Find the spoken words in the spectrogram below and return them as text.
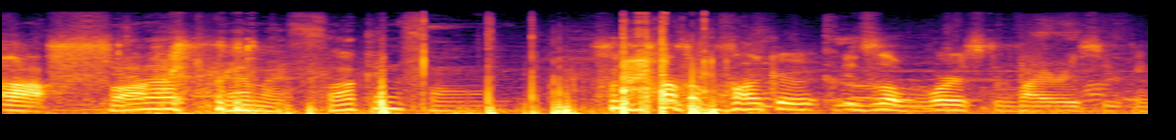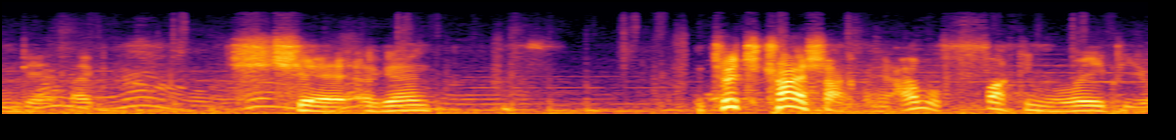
Oh Get up, fuck. grab my fucking phone. Pop-up blocker is the worst virus you can get. Like, shit again. Twitch, try to shock me. I will fucking rape you.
